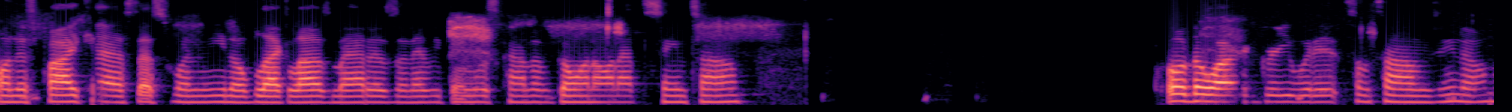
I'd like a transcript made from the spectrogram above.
on this podcast, that's when you know Black Lives Matters and everything was kind of going on at the same time. Although I agree with it, sometimes you know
